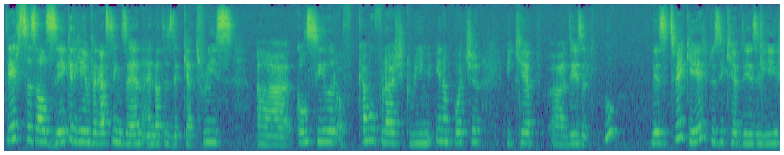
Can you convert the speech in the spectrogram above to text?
Het eerste zal zeker geen verrassing zijn en dat is de Catrice uh, Concealer of Camouflage Cream in een potje. Ik heb uh, deze, deze twee keer, dus ik heb deze hier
